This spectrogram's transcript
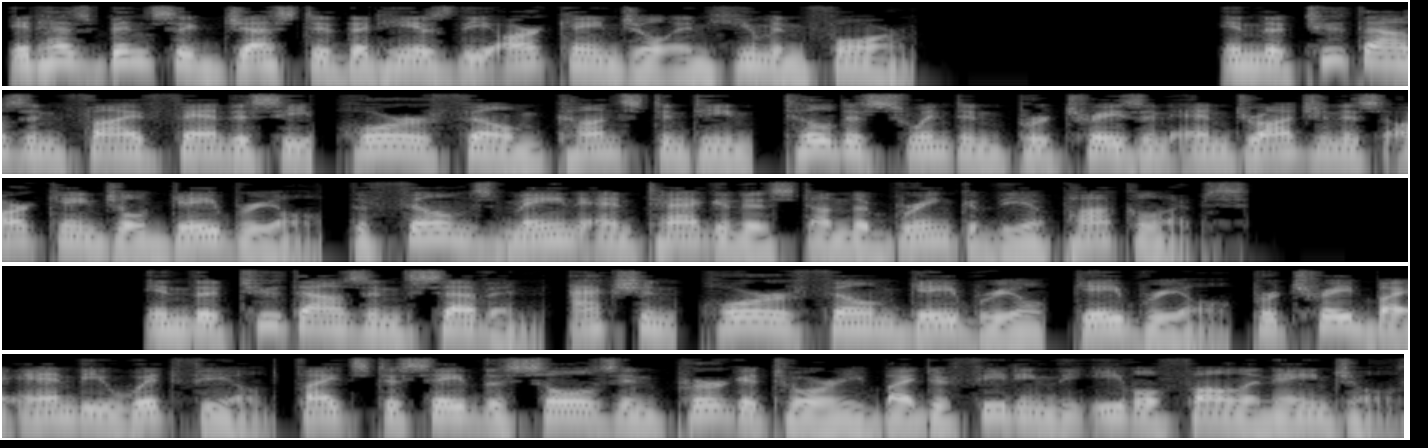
It has been suggested that he is the Archangel in human form. In the 2005 fantasy, horror film Constantine, Tilda Swinton portrays an androgynous archangel Gabriel, the film's main antagonist on the brink of the apocalypse. In the 2007, action, horror film Gabriel, Gabriel portrayed by Andy Whitfield fights to save the souls in purgatory by defeating the evil fallen angels.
